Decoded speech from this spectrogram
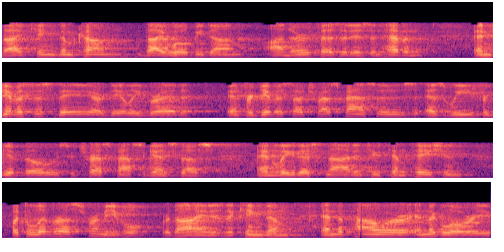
Thy kingdom come, thy will be done, on earth as it is in heaven. And give us this day our daily bread, and forgive us our trespasses as we forgive those who trespass against us. And lead us not into temptation, but deliver us from evil. For thine is the kingdom, and the power, and the glory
